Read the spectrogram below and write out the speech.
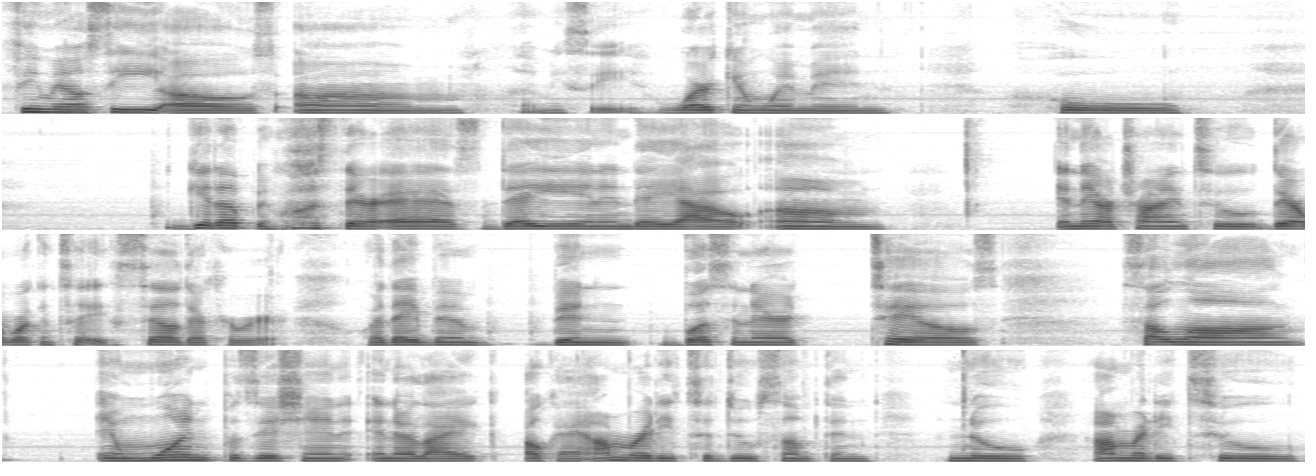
female CEOs, um, let me see, working women who, get up and bust their ass day in and day out. Um, and they are trying to they're working to excel their career or they've been been busting their tails so long in one position and they're like okay i'm ready to do something new. I'm ready to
